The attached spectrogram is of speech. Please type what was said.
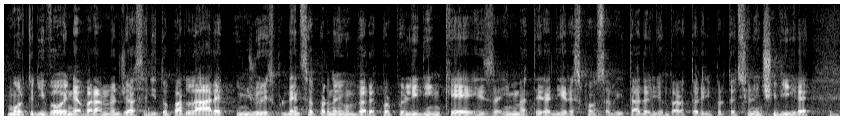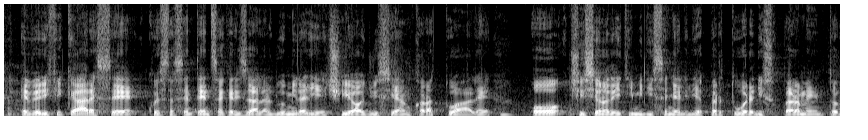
molti di voi ne avranno già sentito parlare, in giurisprudenza per noi è un vero e proprio leading case in materia di responsabilità degli operatori di protezione civile e verificare se questa sentenza che risale al 2010 oggi sia ancora attuale o ci siano dei timidi segnali di apertura e di superamento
